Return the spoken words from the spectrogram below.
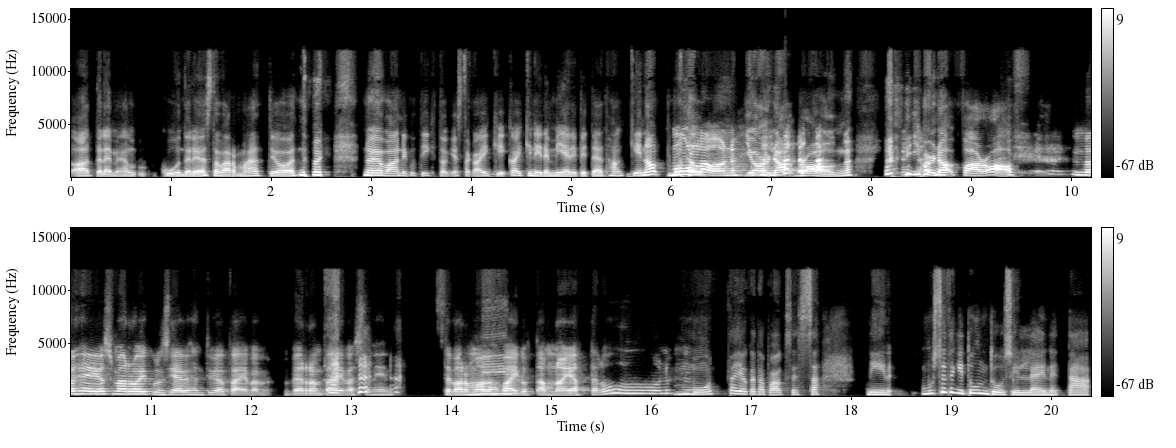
ajattelee meidän kuuntelijoista varmaan, että joo, että noi, noi on vaan niinku TikTokista kaikki, kaikki niiden mielipiteet hankkii. No, Mulla on. You're not wrong. You're not far off. No hei, jos mä roikun siellä yhden työpäivän verran päivässä, niin se varmaan vähän Niin. vaikuttaa mun ajatteluun. Mutta joka tapauksessa, niin musta jotenkin tuntuu silleen, että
